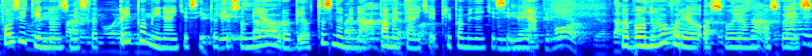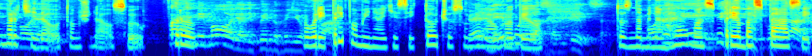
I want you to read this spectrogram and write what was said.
pozitívnom zmysle. Pripomínajte si to, čo som ja urobil. To znamená, pamätajte, pripomínajte si mňa. Lebo on hovoril o, svojom, o svojej smrti, dal o tom, že dal svoju krv. Hovorí, pripomínajte si to, čo som ja urobil. To znamená helma, prilba spásy.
